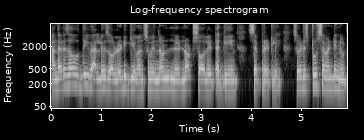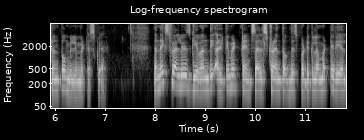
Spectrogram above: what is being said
and that is how the value is already given so we need not solve it again separately so it is 270 newton per millimeter square the next value is given the ultimate tensile strength of this particular material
